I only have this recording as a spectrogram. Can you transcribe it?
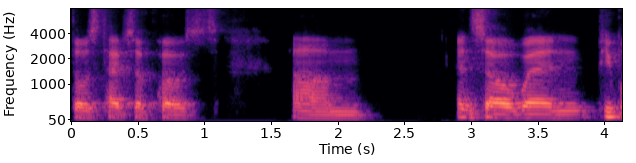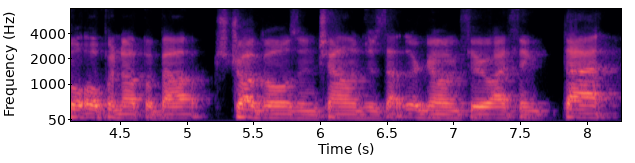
those types of posts. Um, and so when people open up about struggles and challenges that they're going through, I think that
